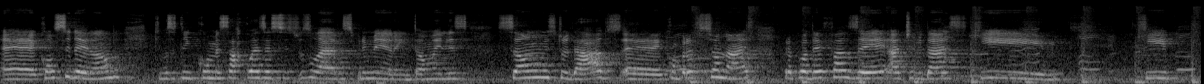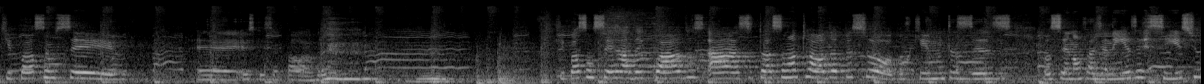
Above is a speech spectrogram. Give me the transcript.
é, considerando que você tem que começar com exercícios leves primeiro. Então eles são estudados é, com profissionais para poder fazer atividades que que, que possam ser é, eu esqueci a palavra que possam ser adequados à situação atual da pessoa, porque muitas vezes você não fazia nem exercício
